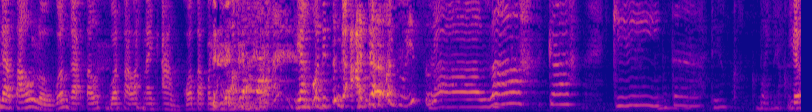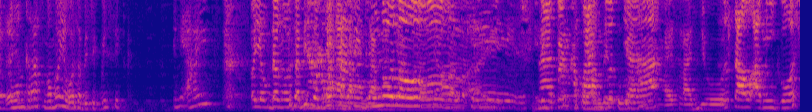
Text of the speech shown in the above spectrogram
Nggak tahu loh, gue nggak tahu gue salah naik angkot apa gimana. Di angkot itu nggak ada lagu itu. salahkah kita kebanyakan Ya yang keras ngomongnya gak usah bisik-bisik. ini aib oh ya udah nggak usah disebut Jangan, nanti jangan, dulu jangan, loh oke Ini Nah, bukan terus aku lanjut ya. guys, lanjut. lu tahu amigos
